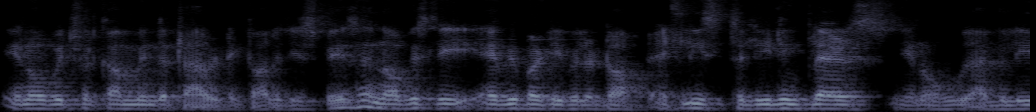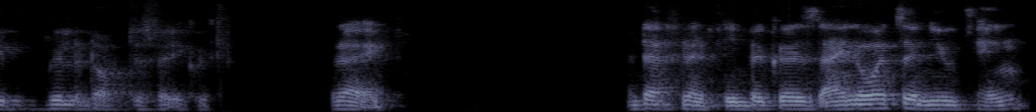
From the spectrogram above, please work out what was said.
you know, which will come in the travel technology space. And obviously, everybody will adopt, at least the leading players, you know, who I believe will adopt this very quickly. Right. Definitely, because I know it's a new thing.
